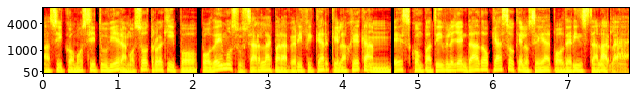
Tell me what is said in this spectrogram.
así como si tuviéramos otro equipo, podemos usarla para verificar que la Gcam es compatible y en dado caso que lo sea poder instalarla.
